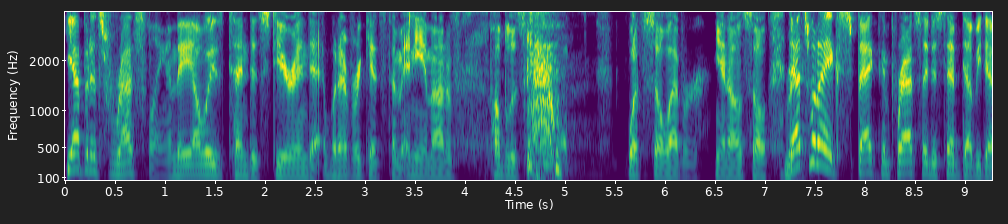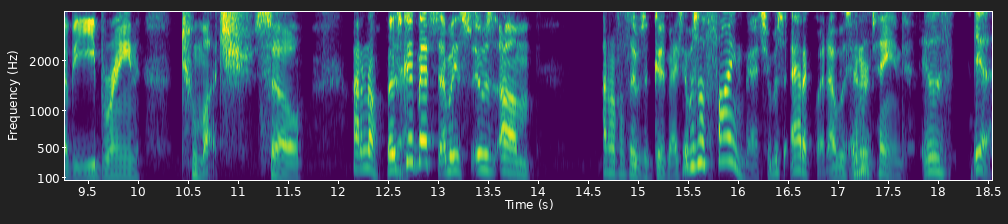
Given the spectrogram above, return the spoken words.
Yeah, but it's wrestling, and they always tend to steer into whatever gets them any amount of publicity whatsoever. You know, so that's what I expect, and perhaps I just have WWE brain too much. So I don't know. It was a good match. I mean, it was, um, I don't know if I'll say it was a good match. It was a fine match. It was adequate. I was It was- entertained. It was yeah,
